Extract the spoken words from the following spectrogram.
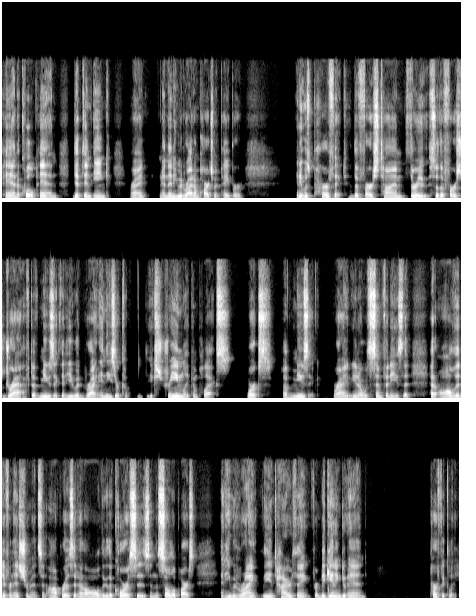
pen, a quill pen dipped in ink, right? And then he would write on parchment paper. And it was perfect the first time through. So the first draft of music that he would write, and these are co- extremely complex works of music, right? You know, with symphonies that had all the different instruments and operas that had all the, the choruses and the solo parts and he would write the entire thing from beginning to end perfectly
